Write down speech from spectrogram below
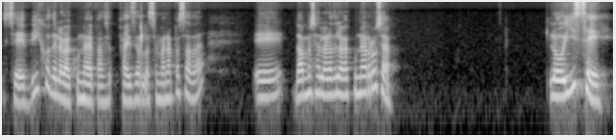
se dijo de la vacuna de Pfizer la semana pasada, eh, vamos a hablar de la vacuna rusa. Lo hice.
